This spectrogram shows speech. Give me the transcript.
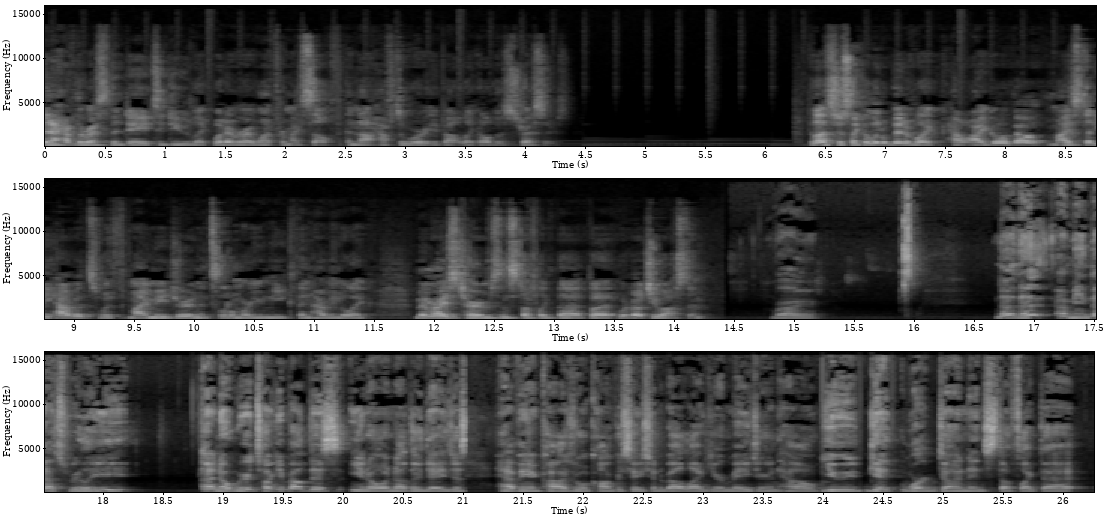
then I have the rest of the day to do like whatever I want for myself and not have to worry about like all those stressors. That's just like a little bit of like how I go about my study habits with my major, and it's a little more unique than having to like memorize terms and stuff like that. But what about you, Austin? Right. No, that I mean that's really. I know we were talking about this, you know, another day, just having a casual conversation about like your major and how you get work done and stuff like that.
